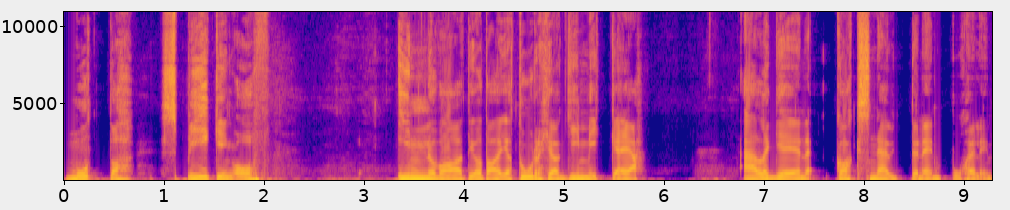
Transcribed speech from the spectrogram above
Mutta speaking of innovaatiota ja turhia gimmikkejä, LGn kaksnäyttöinen puhelin.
